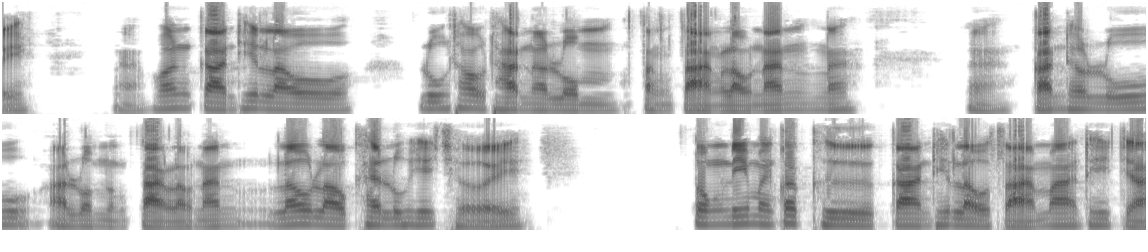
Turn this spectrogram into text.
ยๆนะเพราะการที่เรารู้เท่าทันอารมณ์ต่างๆ เหล่านั้นนะการที่รารู้อารมณ์ต่างๆ เหล่านั้น แล้วเราแค่รู้เฉยๆตรงนี้มันก็คือการที่เราสามารถที่จะ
